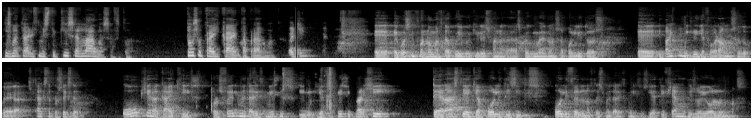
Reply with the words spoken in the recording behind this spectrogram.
της μεταρρυθμιστικής Ελλάδας αυτό. Τόσο τραγικά είναι τα πράγματα. Ε, εγώ συμφωνώ με αυτά που είπε ο κ. Φαναράς προηγουμένως, απολύτως. Ε, υπάρχει μια μικρή διαφορά όμως εδώ πέρα. Κοιτάξτε, προσέξτε. Ο Πιερακάκης προσφέρει μεταρρυθμίσεις για τις οποίες υπάρχει τεράστια και απόλυτη ζήτηση. Όλοι θέλουν αυτές τις μεταρρυθμίσεις, γιατί φτιάχνουν τη ζωή όλων μας.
